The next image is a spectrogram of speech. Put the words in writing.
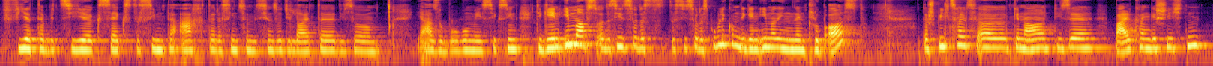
vierter Bezirk, sechster, siebter, achter, das sind so ein bisschen so die Leute, die so, ja, so Bobo-mäßig sind. Die gehen immer aufs, das ist so das, das ist so das Publikum, die gehen immer in den Club Ost. Da spielt halt äh, genau diese Balkangeschichten.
